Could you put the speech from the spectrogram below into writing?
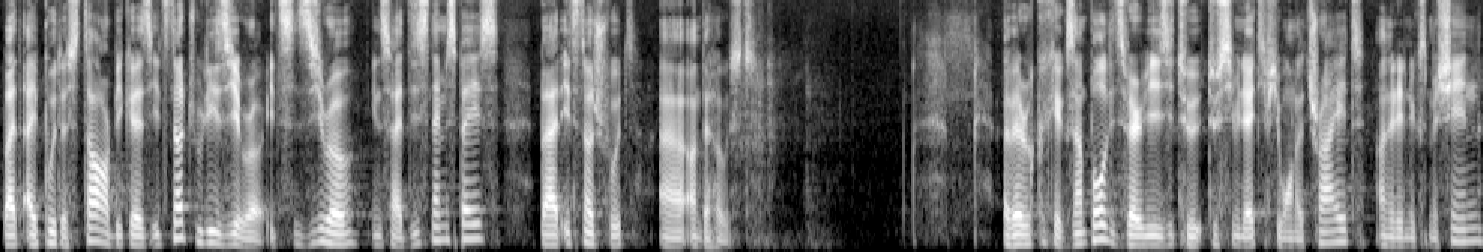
but I put a star because it's not really zero. It's zero inside this namespace, but it's not root uh, on the host. A very quick example, it's very easy to, to simulate if you want to try it on a Linux machine.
